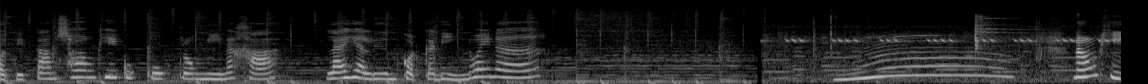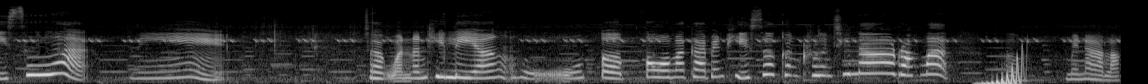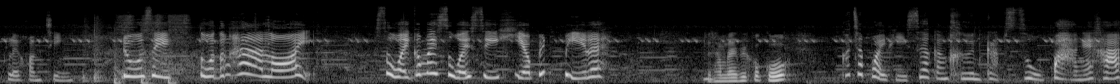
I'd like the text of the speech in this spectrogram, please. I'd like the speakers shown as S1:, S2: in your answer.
S1: กดติดตามช่องพี่กุ๊กกุ๊กตรงนี้นะคะ และอย่าลืมกดกระดิ่งด้วยนะน้องผีเสื้อ นี่ จากวันนั้นที่เลี้ยง โอ้โห เติบโตมากลายเป็นผีเสื้อกลางคืนที่น่ารักมาก เออ ไม่น่ารักเลยความจริง ดูสิ ตัวตั้งห้าร้อย สวยก็ไม่สวยสีเขียวปิดปีเลย
S2: จะทำอะไรพี่กุ๊กกุ๊ก
S1: ก็จะปล่อยผีเสื้อกลางคืนกลับสู่ป่าไงคะ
